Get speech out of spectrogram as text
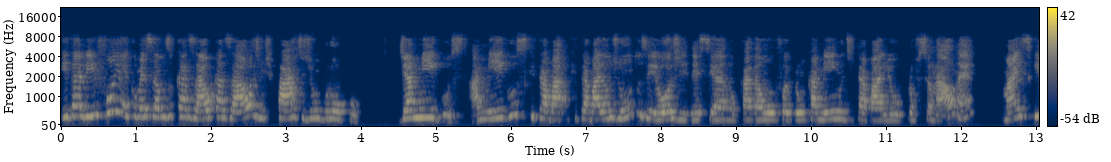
e dali foi, aí começamos o casal, o casal, a gente parte de um grupo de amigos, amigos que, traba que trabalham juntos e hoje, nesse ano, cada um foi para um caminho de trabalho profissional, né? Mas que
